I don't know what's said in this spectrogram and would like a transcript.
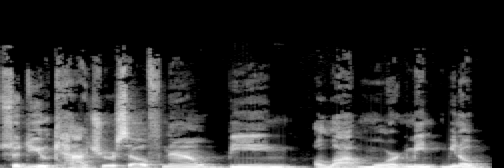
so do you catch yourself now being a lot more? I mean, you know,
